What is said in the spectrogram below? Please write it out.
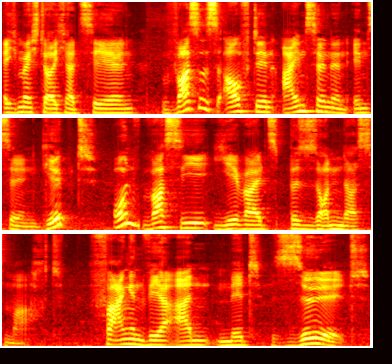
ich möchte euch erzählen, was es auf den einzelnen Inseln gibt und was sie jeweils besonders macht fangen wir an mit Sylt.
